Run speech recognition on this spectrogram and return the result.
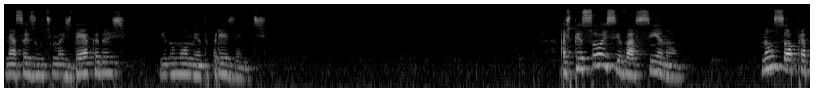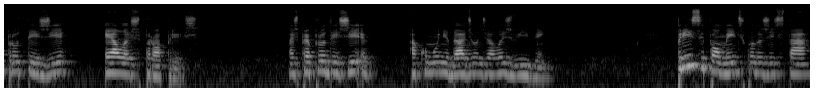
nessas últimas décadas e no momento presente. As pessoas se vacinam não só para proteger elas próprias mas para proteger a comunidade onde elas vivem. Principalmente quando a gente está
